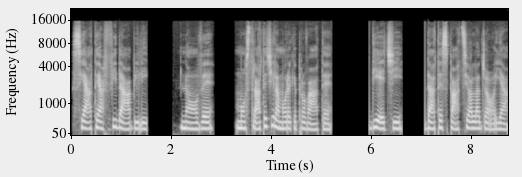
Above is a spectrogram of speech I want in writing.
Siate affidabili. 9. Mostrateci l'amore che provate. 10. Date spazio alla gioia.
